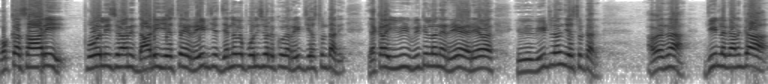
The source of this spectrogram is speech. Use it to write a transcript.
ఒక్కసారి పోలీసు కానీ దాడి చేస్తే రైడ్ చే జనరల్గా పోలీసు వాళ్ళు ఎక్కువగా రైడ్ చేస్తుంటారు. ఎక్కడ వీటిలోనే రే రే వీటిలోనే చేస్తుంటారు. అవైనా? దీంట్లో కనుక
